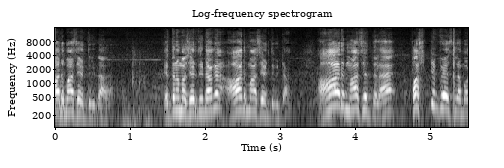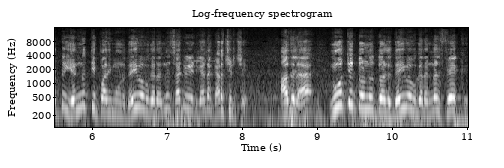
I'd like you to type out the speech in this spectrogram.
ஆறு மாதம் எடுத்துக்கிட்டாங்க. எத்தனை மாதம் எடுத்துக்கிட்டாங்க? ஆறு மாதம் எடுத்துக்கிட்டாங்க. ஆறு மாதத்தில் ஃபஸ்ட்டு ஃபேஸில் மட்டும் எண்ணூற்றி பதிமூணு தெய்வ விக்கிரகங்கள் சர்டிஃபிகேட் கேட்டால் கிடச்சிருச்சு. அதில் நூற்றி தொண்ணூத்தேழு தெய்வ விக்கிரகங்கள் ஃபேக்கு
